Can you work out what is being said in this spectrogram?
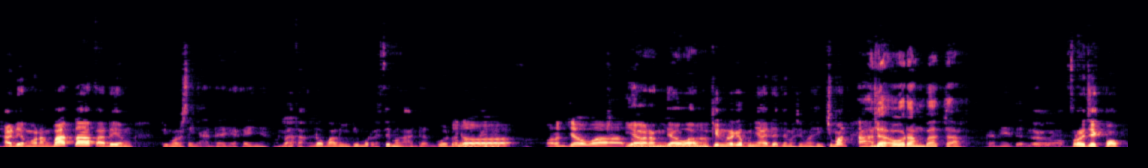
ada yang orang Batak, ada yang Timor Leste nggak ada ya kayaknya. Batak doang paling Timor Leste emang ada. Gua Ada doang kayaknya. orang Jawa. Iya temen orang Jawa. gua. Mungkin mereka punya adatnya masing-masing. Cuman ada orang Batak kan itu dulu. Project Pop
